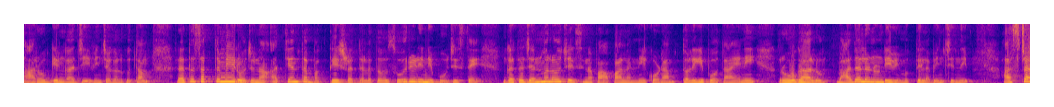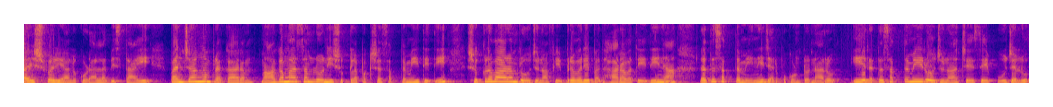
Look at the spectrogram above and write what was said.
ఆరోగ్యంగా జీవించగలుగుతాం. రథసప్తమి రోజున అత్యంత భక్తి శ్రద్ధలతో సూర్యుడిని పూజిస్తే గత జన్మలో చేసిన పాపాలన్నీ కూడా తొలగిపోతాయని రోగాలు బాధల నుండి విముక్తి లభించింది. అష్ట ఐశ్వర్యాలు కూడా లభిస్తాయి. పంచాంగం ప్రకారం మాఘమాసంలోని శుక్లపక్ష సప్తమి తిథి శుక్రవారం రోజున ఫిబ్రవరి పదహారవ తేదీన రథసప్తమిని జరుపుకుంటున్నారు. ఈ రథసప్తమి రోజున చేసే పూజలు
